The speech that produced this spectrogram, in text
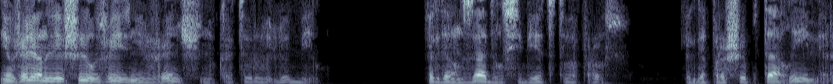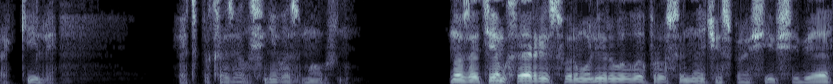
Неужели он лишил жизни женщину, которую любил? Когда он задал себе этот вопрос, когда прошептал имя Ракели, это показалось невозможным. Но затем Харри сформулировал вопрос иначе, спросив себя,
